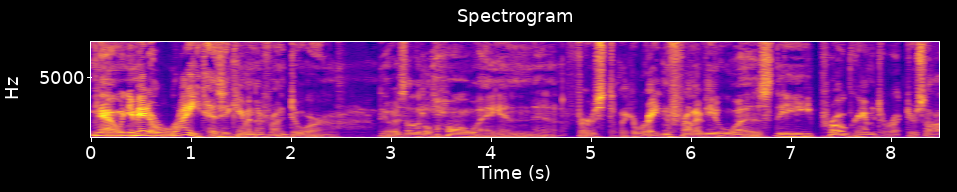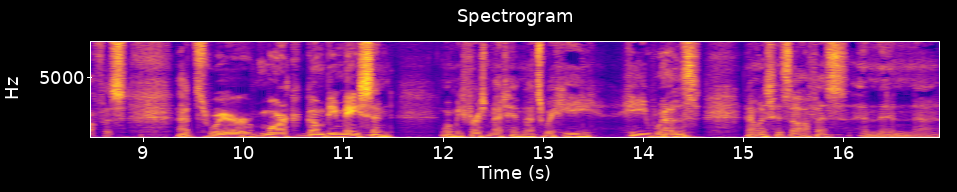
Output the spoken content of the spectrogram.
Now, when you made a right as he came in the front door, there was a little hallway, and uh, first, like right in front of you, was the program director's office. That's where Mark Gumby Mason, when we first met him, that's where he he was. That was his office, and then uh,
